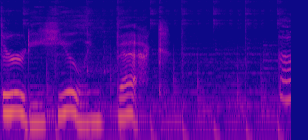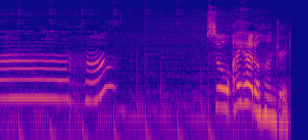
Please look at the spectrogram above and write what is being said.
30 healing back. So I had 100,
